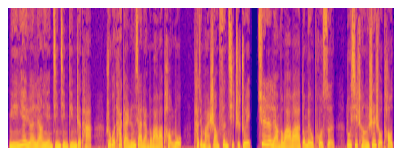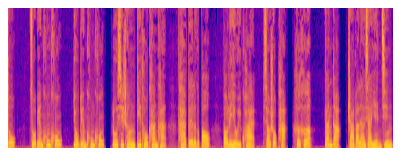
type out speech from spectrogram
女营业员两眼紧紧盯着他，如果他敢扔下两个娃娃跑路，他就马上奋起直追。确认两个娃娃都没有破损，陆西城伸手掏兜，左边空空，右边空空。陆西城低头看看，他还背了个包。包里有一块小手帕，呵呵，尴尬，眨巴两下眼睛，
